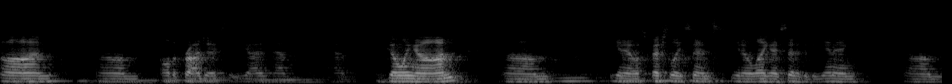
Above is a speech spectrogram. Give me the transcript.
on um, all the projects that you guys have, have going on. You know, especially since you know, like I said at the beginning, um,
